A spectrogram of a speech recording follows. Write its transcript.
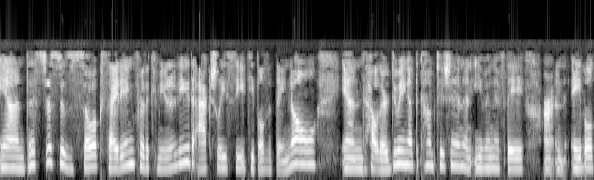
And this just is so exciting for the community to actually see people that they know and how they're doing at the competition. And even if they aren't able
